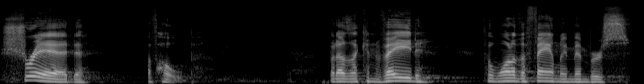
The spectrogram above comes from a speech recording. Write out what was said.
shred of hope. But as I conveyed to one of the family members,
